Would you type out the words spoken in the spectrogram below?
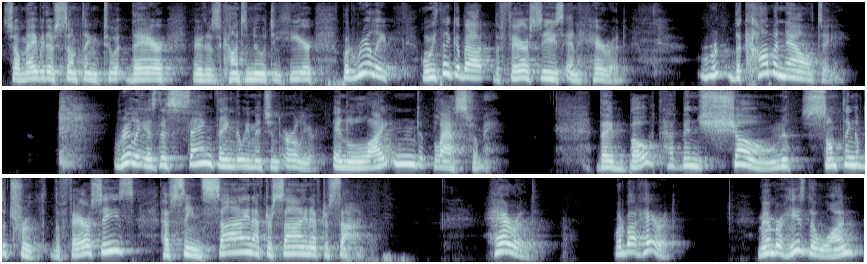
So maybe there's something to it there. Maybe there's a continuity here. But really, when we think about the Pharisees and Herod, the commonality really is the same thing that we mentioned earlier enlightened blasphemy. They both have been shown something of the truth. The Pharisees have seen sign after sign after sign. Herod. What about Herod? Remember, he's the one.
